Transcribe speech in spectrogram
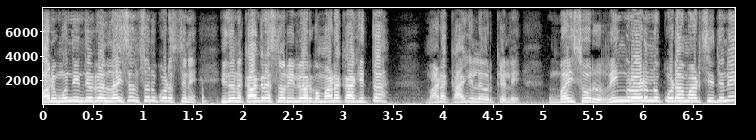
ಅವ್ರಿಗೆ ಮುಂದಿನ ದಿನಗಳಲ್ಲಿ ಲೈಸೆನ್ಸನ್ನು ಕೊಡಿಸ್ತೀನಿ. ಇದನ್ನು ಕಾಂಗ್ರೆಸ್ನವ್ರು ಇಲ್ಲಿವರೆಗೂ ಮಾಡೋಕ್ಕಾಗಿತ್ತಾ ಮಾಡೋಕ್ಕಾಗಿಲ್ಲ ಅವ್ರ ಕೈಲಿ ಮೈಸೂರು ರಿಂಗ್ ರೋಡನ್ನು ಕೂಡ ಮಾಡಿಸಿದ್ದೀನಿ,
